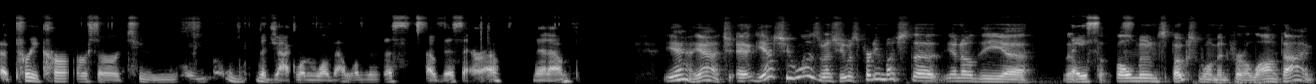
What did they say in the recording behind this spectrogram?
a precursor to the Jacqueline Lovell of this of this era. You know, Yeah, yeah, uh, yeah. She was when she was pretty much the you know the uh, the, the full moon spokeswoman for a long time.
